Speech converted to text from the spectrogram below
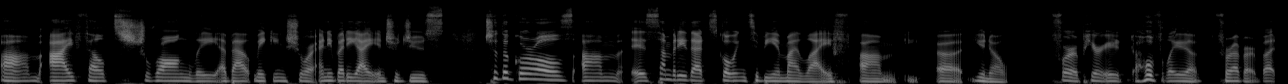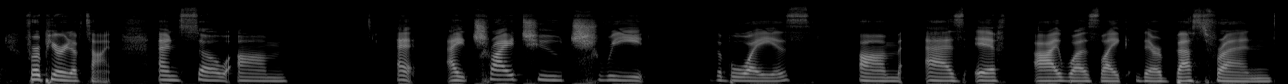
um, I felt strongly about making sure anybody I introduced to the girls um, is somebody that's going to be in my life, um, uh, you know, for a period, hopefully uh, forever, but for a period of time. And so um, I, I try to treat the boys um, as if I was like their best friend.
